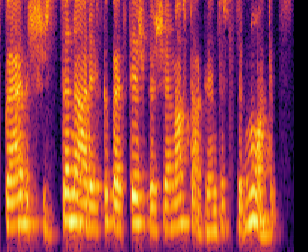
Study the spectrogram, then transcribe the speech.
skaidrs šis scenārijs, kāpēc tieši pie šiem apstākļiem tas ir noticis.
